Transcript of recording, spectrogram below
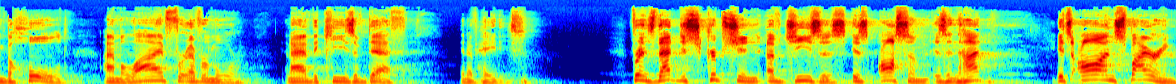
and behold, I am alive forevermore, and I have the keys of death and of Hades. Friends, that description of Jesus is awesome, is it not? It's awe inspiring.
